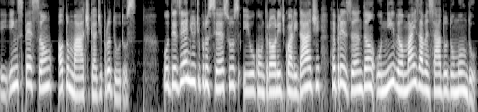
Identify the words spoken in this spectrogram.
e inspeção automática de produtos. O desenho de processos e o controle de qualidade representam o nível mais avançado do mundo.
